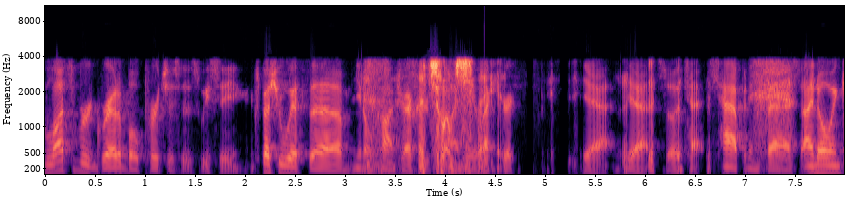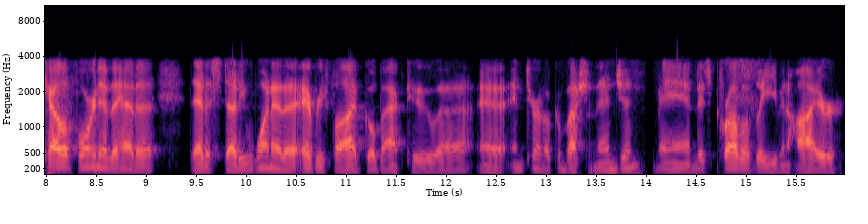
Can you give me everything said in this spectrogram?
lots of regrettable purchases we see, especially with uh, you know contractors buying electric yeah, yeah. So it's ha- it's happening fast. I know in California they had a they had a study. One out of every five go back to uh, uh, internal combustion engine, and it's probably even higher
